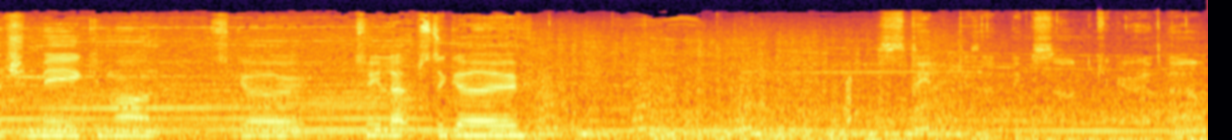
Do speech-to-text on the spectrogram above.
Catching me. Come on, let's go. Two laps to go. Still descending soon. Keep your head down.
